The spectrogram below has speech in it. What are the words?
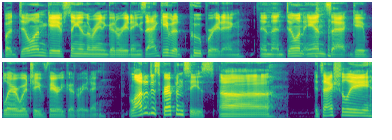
But Dylan gave Singing in the Rain a good rating. Zach gave it a poop rating, and then Dylan and Zach gave Blair Witch a very good rating. A lot of discrepancies. Uh, it's actually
